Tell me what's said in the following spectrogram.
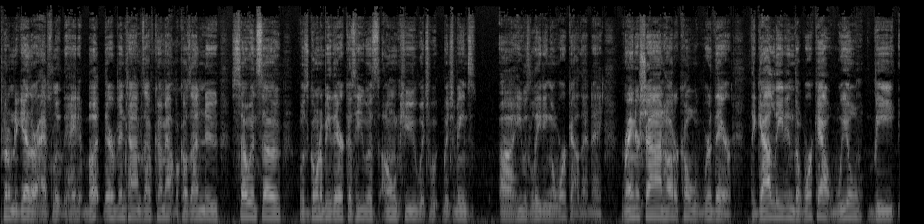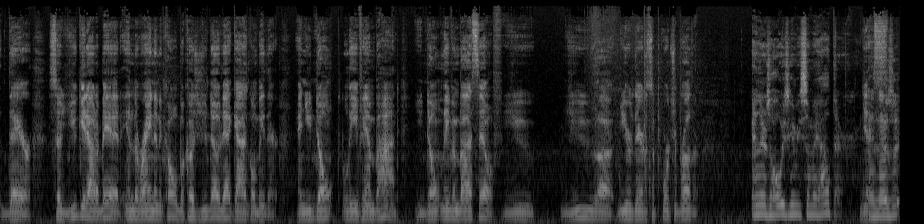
Put them together, I absolutely hate it. But there have been times I've come out because I knew so and so was going to be there because he was on Q, which which means uh, he was leading a workout that day. Rain or shine, hot or cold, we're there. The guy leading the workout will be there. So you get out of bed in the rain and the cold because you know that guy's going to be there, and you don't leave him behind. You don't leave him by himself. You you uh, you're there to support your brother. and there's always gonna be somebody out there. Yes. And those are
